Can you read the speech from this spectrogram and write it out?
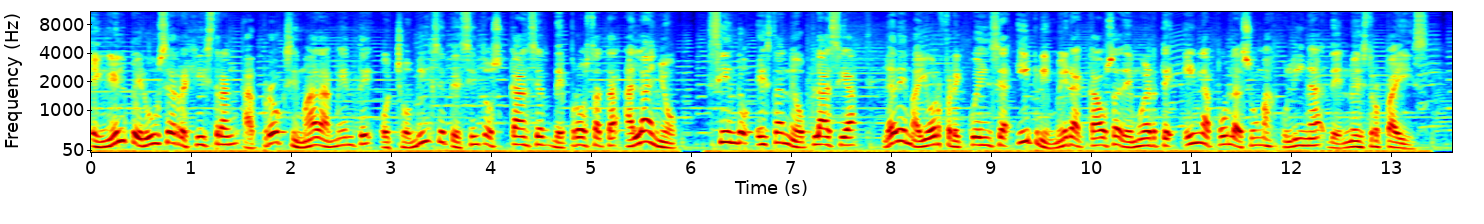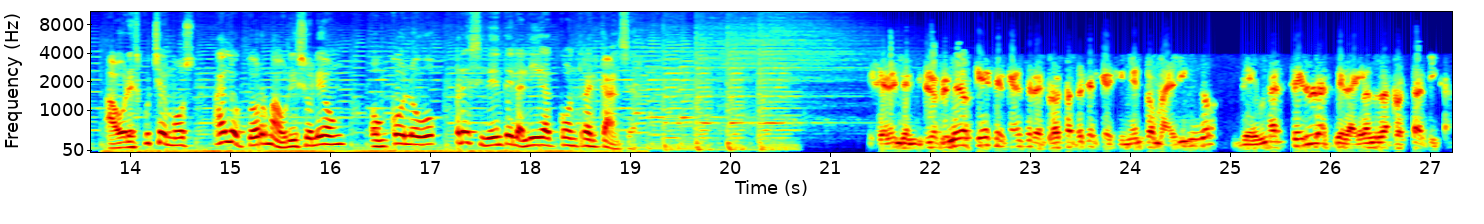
En el Perú se registran aproximadamente 8.700 cáncer de próstata al año, siendo esta neoplasia la de mayor frecuencia y primera causa de muerte en la población masculina de nuestro país. Ahora escuchemos al doctor Mauricio León, oncólogo, presidente de la Liga contra el Cáncer. Excelente. Lo primero que es el cáncer de próstata es el crecimiento maligno de unas células de la glándula prostática.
